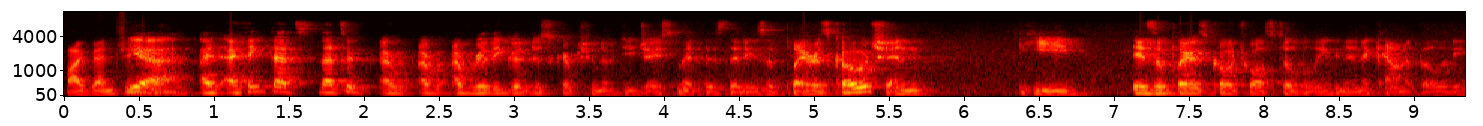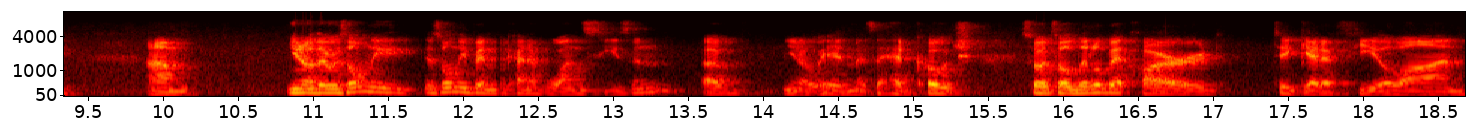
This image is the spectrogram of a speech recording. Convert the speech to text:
by benching. Yeah, I, I, think that's that's a, a, a really good description of DJ Smith is that he's a player's coach and he is a player's coach while still believing in accountability. Um, you know, there was only there's only been kind of one season of you know him as a head coach, so it's a little bit hard to get a feel on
